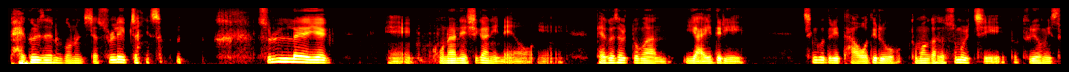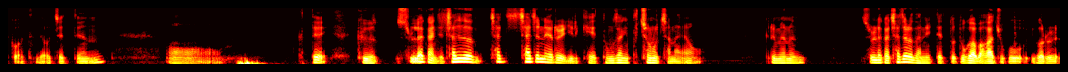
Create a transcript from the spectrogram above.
100을 세는 거는 진짜 술래 입장에서는 술래의 예 고난의 시간이네요. 예. 100을 설 동안 이 아이들이 친구들이 다 어디로 도망가서 숨을지 또 두려움이 있을 것 같은데 어쨌든 어 그때 그 술래가 인제 찾은 찾 찾은 애를 이렇게 동상에 붙여 놓잖아요. 그러면은 술래가 찾으러 다닐 때 또 누가 와 가지고 이거를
